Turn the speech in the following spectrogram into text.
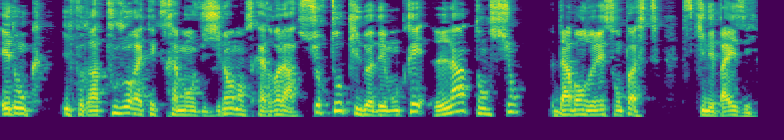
Et donc, il faudra toujours être extrêmement vigilant dans ce cadre-là, surtout qu'il doit démontrer l'intention d'abandonner son poste, ce qui n'est pas aisé.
